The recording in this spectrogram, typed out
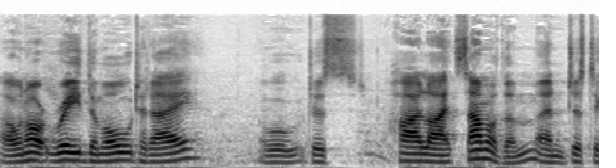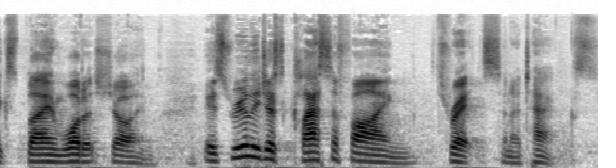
I will not read them all today. I will just highlight some of them and just explain what it's showing. It's really just classifying threats and attacks,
